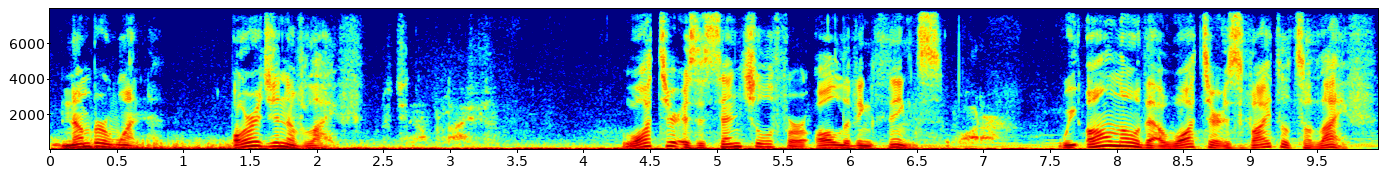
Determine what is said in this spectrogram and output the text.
Number 1. Origin of life. Origin of life. Water is essential for all living things. Water. We all know that water is vital to life,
